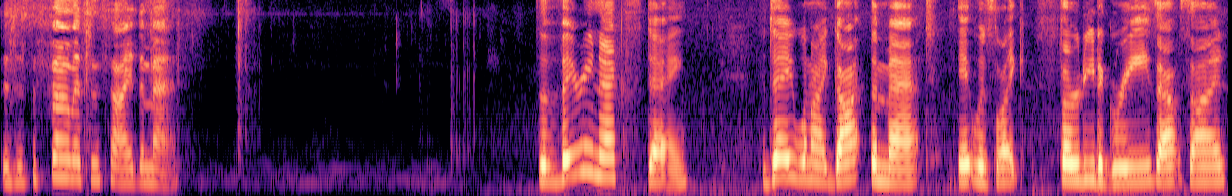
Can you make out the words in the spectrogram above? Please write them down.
This is the foam that's inside the mat. The very next day, The day when I got the mat, it was like 30 degrees outside.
